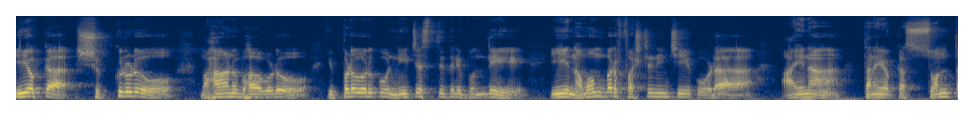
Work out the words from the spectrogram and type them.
ఈ యొక్క శుక్రుడు మహానుభావుడు ఇప్పటివరకు నీచ స్థితిని పొంది ఈ నవంబర్ ఫస్ట్ నుంచి కూడా ఆయన తన యొక్క సొంత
